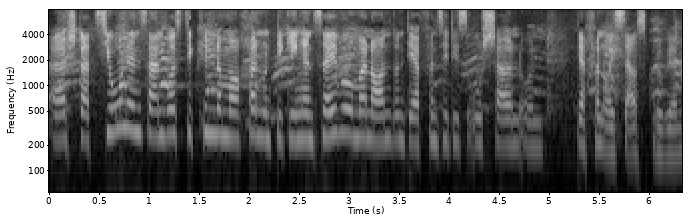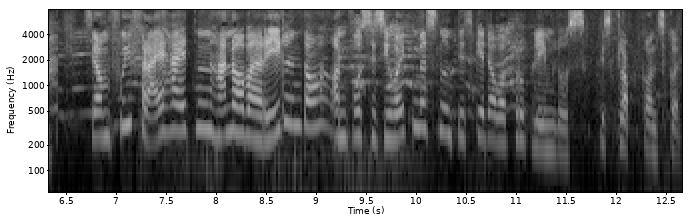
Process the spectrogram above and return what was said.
äh, Stationen sind, was die Kinder machen und die gehen selber umeinander und dürfen sich das anschauen und dürfen alles ausprobieren. Sie haben viel Freiheiten, haben aber Regeln da, an was sie sich halten müssen und das geht aber problemlos. Das klappt ganz gut.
